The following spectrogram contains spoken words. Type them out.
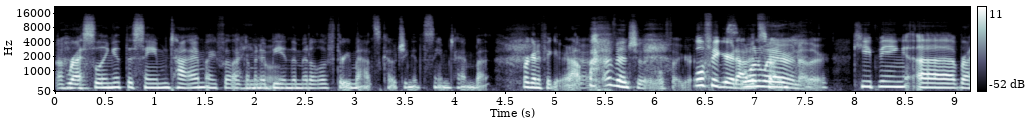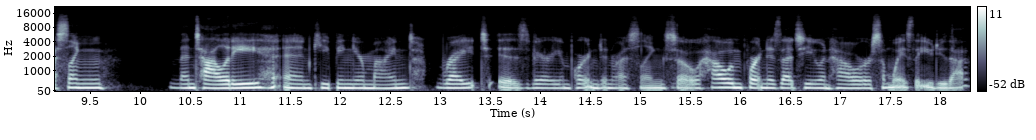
Uh-huh. wrestling at the same time. I feel like I I'm going to be in the middle of three mats coaching at the same time, but we're going to figure it out. Yeah, eventually, we'll figure it We'll out. figure it out. One It's way or another. keeping a wrestling mentality and keeping your mind right is very important in wrestling. So, how important is that to you, and how are some ways that you do that?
